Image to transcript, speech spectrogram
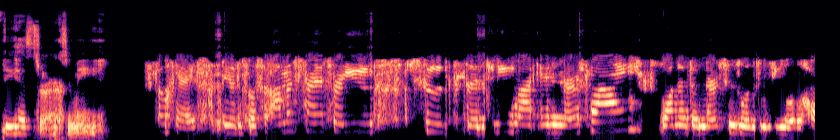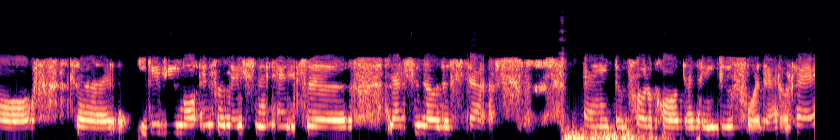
the hysterectomy. Okay, beautiful. So I'm gonna transfer you to the GYN nurse line. One of the nurses will give you a call to give you more information and to let you know the steps and the protocol that they do for that. Okay.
